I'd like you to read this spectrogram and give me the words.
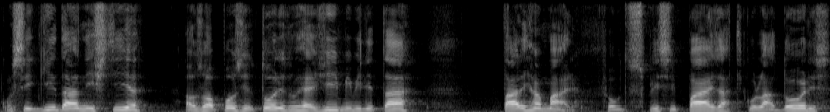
Conseguida a anistia aos opositores do regime militar, Tali Ramalho foi um dos principais articuladores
